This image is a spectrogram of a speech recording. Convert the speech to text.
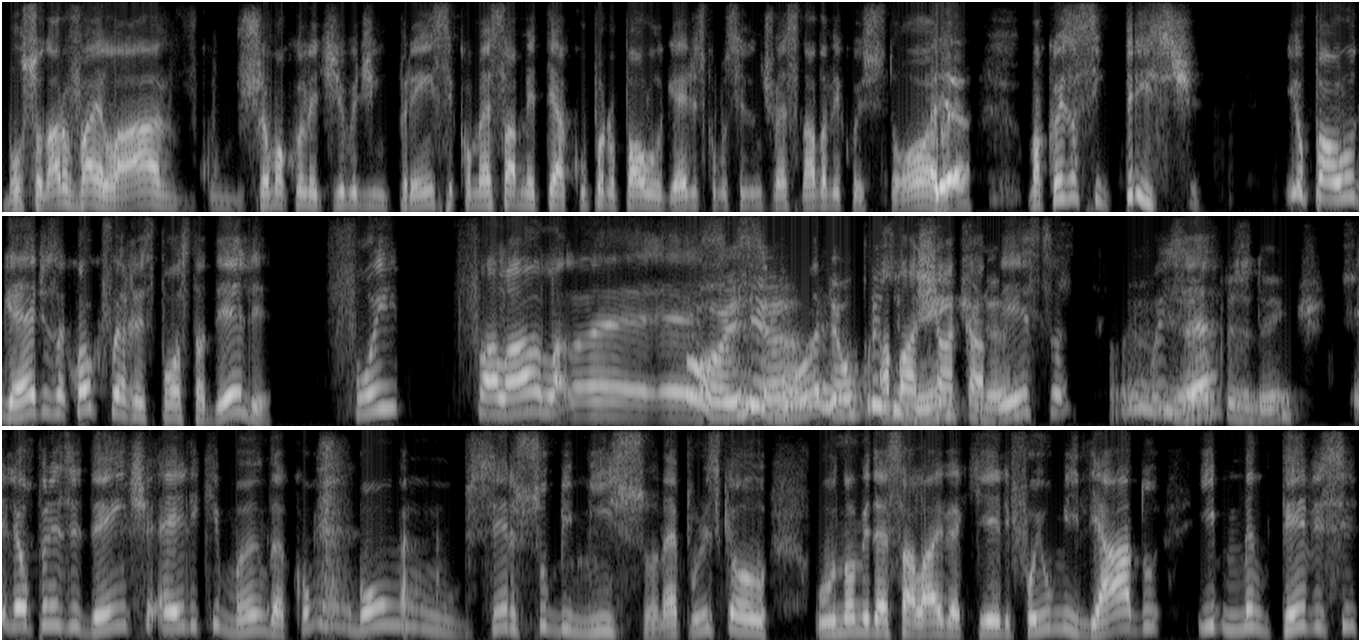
Bolsonaro vai lá, chama a coletiva de imprensa e começa a meter a culpa no Paulo Guedes como se ele não tivesse nada a ver com a história. Uma coisa assim, triste. E o Paulo Guedes, qual que foi a resposta dele? Foi falar. É, oh, ele, senhor, é, ele é o presidente, abaixar a né? cabeça. Né? Pois é. é. o presidente. Ele é o presidente, é ele que manda, como um bom ser submisso, né? Por isso que é o, o nome dessa live aqui, ele foi humilhado e manteve-se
